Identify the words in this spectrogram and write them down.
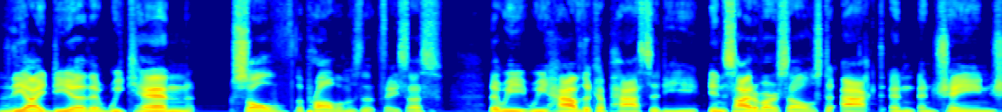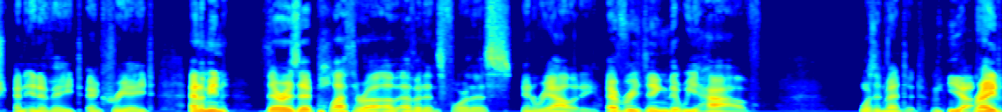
the idea that we can solve the problems that face us that we we have the capacity inside of ourselves to act and and change and innovate and create and i mean there is a plethora of evidence for this in reality everything that we have was invented yeah, right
